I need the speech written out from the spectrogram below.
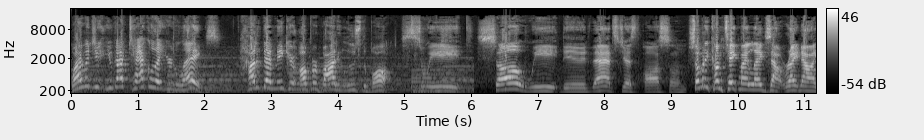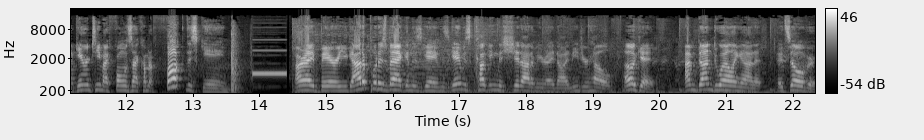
Why would you, you got tackled at your legs. How did that make your upper body lose the ball? Sweet. So sweet, dude. That's just awesome. Somebody come take my legs out right now. I guarantee my phone's not coming. Fuck this game. All right, Barry, you gotta put us back in this game. This game is cucking the shit out of me right now. I need your help. Okay, I'm done dwelling on it. It's over.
